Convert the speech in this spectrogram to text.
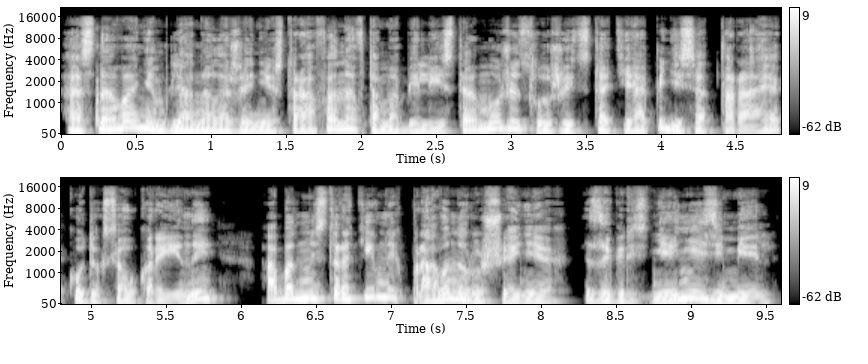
Основанием для наложения штрафа на автомобилиста может служить статья 52 Кодекса Украины об административных правонарушениях загрязнения земель.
